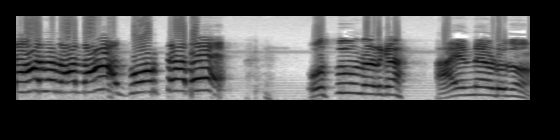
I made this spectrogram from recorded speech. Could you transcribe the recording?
కాదు నాన్న గోర్కానే వస్తున్నాడుగా ఆయన్నే అడుగుదాం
